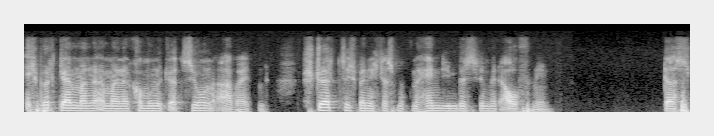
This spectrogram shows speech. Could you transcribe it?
ich würde gerne an meiner Kommunikation arbeiten. Stört sich, wenn ich das mit dem Handy ein bisschen mit aufnehme. Das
